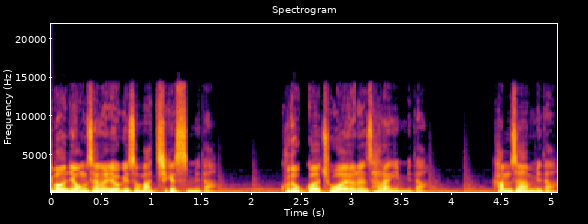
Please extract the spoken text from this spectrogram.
이번 영상을 여기서 마치겠습니다. 구독과 좋아요는 사랑입니다. 감사합니다.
